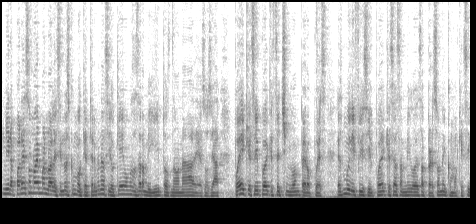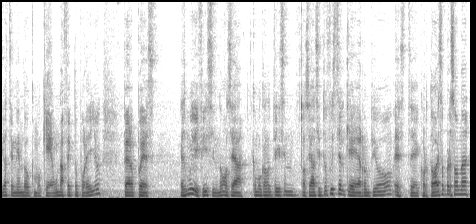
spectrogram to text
Mira, para eso no hay manuales, sino es como que terminas y ok, vamos a ser amiguitos, no, nada de eso. O sea, puede que sí, puede que esté chingón, pero pues es muy difícil. Puede que seas amigo de esa persona y como que sigas teniendo como que un afecto por ello, pero pues es muy difícil, ¿no? O sea, como cuando te dicen, o sea, si tú fuiste el que rompió, este, cortó a esa persona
